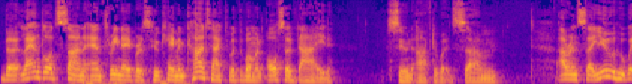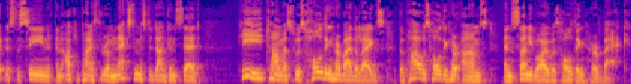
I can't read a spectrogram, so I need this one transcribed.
The landlord's son and three neighbors who came in contact with the woman also died soon afterwards. Um, Aaron Sayu, who witnessed the scene and occupies the room next to Mr. Duncan, said he, Thomas, was holding her by the legs, the pa was holding her arms, and Sonny Boy was holding her back.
